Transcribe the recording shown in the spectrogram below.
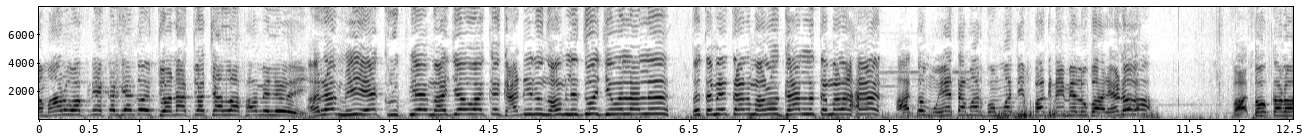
તમારો વોક ને કરશે તો ત્યોના ત્યો ચાલ લાફા મેલ્યો હોય. અરે મેં એક રૂપિયા માજ્યો હોય કે ગાડીનું નામ લીધું જીવનલાલ તો તમે તાર મારો ગાલ ને તમારા હાથ. હા તો મુએ તમારા ગોમમાંથી પગ નહીં મેલું બાર હેડો. વાતો કરો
